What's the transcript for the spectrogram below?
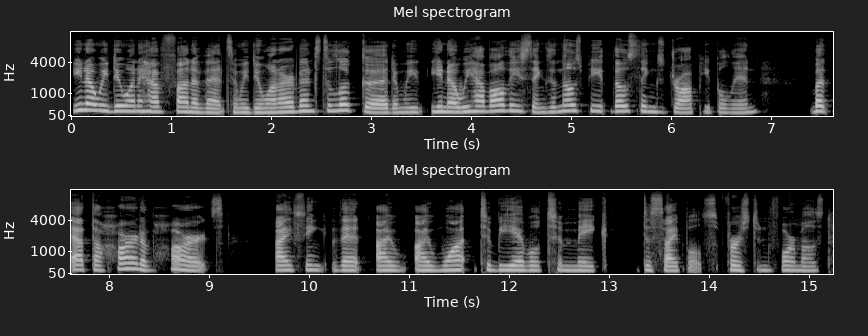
you know we do want to have fun events and we do want our events to look good and we you know we have all these things and those pe- those things draw people in. But at the heart of hearts, I think that I I want to be able to make disciples first and foremost.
